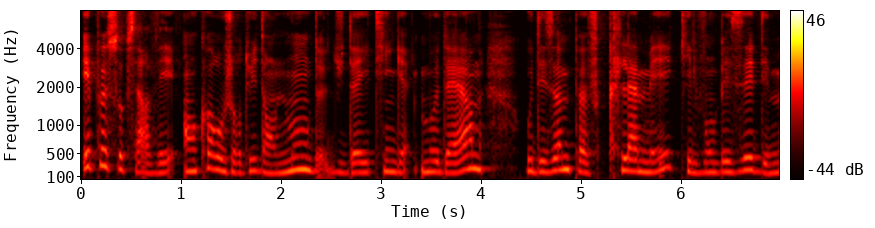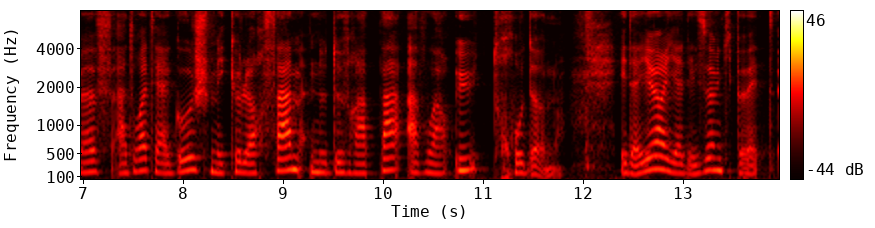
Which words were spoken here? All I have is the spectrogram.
et peut s'observer encore aujourd'hui dans le monde du dating moderne où des hommes peuvent clamer qu'ils vont baiser des meufs à droite et à gauche mais que leur femme ne devra pas avoir eu trop d'hommes. Et d'ailleurs, il y a des hommes qui peuvent être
